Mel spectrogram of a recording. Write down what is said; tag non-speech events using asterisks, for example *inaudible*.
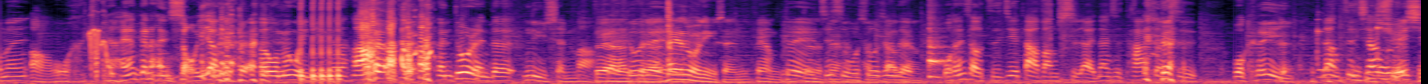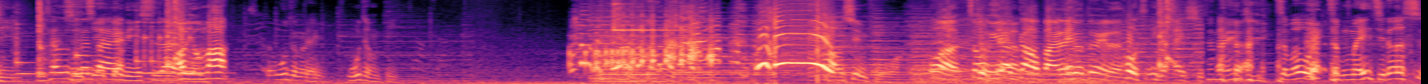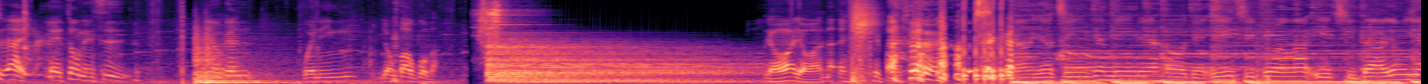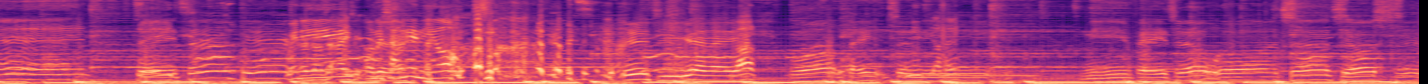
我们哦，我 *laughs* 好像跟他很熟一样。*laughs* 呃，我们伟宁呢啊，*laughs* 很多人的女神嘛，对啊，对不对？她也是我女神，非常对。其实我说真的，我很少直接大方示爱，但是她算是我可以让自己学习。你上次不跟戴爱玲示爱？哦，有吗？五怎么比？五怎么比？好幸福哦！哇，终于要告白了，就对了。后置一个爱心，每一集怎么我怎么每一集都是示爱？*laughs* 哎，重点是，你有跟伟宁拥抱过吧？*laughs* 有啊有啊，那哎可以抱一下。*laughs* 想要今天、明天、后天一起过，一起到永远。最特别。伟宁，我们想念你哦。日积月累，我陪着你。着我，这就是。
